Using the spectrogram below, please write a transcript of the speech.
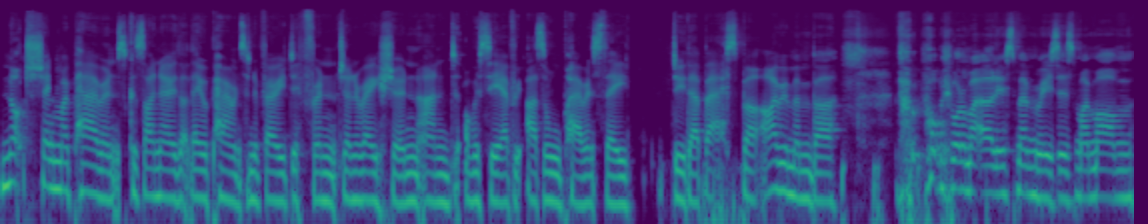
not to shame my parents, because I know that they were parents in a very different generation. And obviously, every, as all parents, they do their best. But I remember probably one of my earliest memories is my mum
